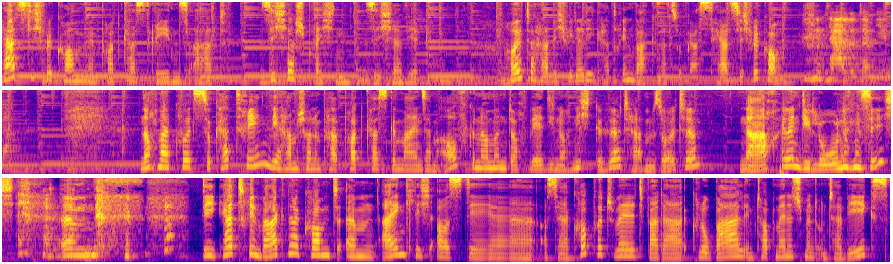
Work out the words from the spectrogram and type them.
Herzlich willkommen im Podcast Redensart. Sicher sprechen, sicher wirken. Heute habe ich wieder die Katrin Wagner zu Gast. Herzlich willkommen. Hallo Daniela. Nochmal kurz zu Katrin. Wir haben schon ein paar Podcasts gemeinsam aufgenommen, doch wer die noch nicht gehört haben sollte, nachhören, die lohnen sich. ähm, die Katrin Wagner kommt ähm, eigentlich aus der, aus der Corporate-Welt, war da global im Top-Management unterwegs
